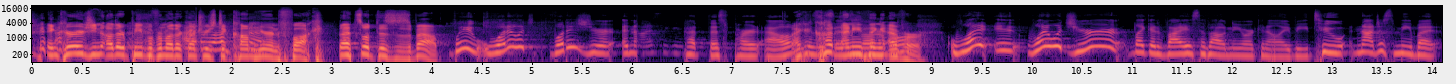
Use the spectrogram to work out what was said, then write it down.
encouraging other people from other countries to come that. here and fuck. That's what this is about. Wait, what would what is your and honestly you can cut this part out. I can cut anything vulnerable. ever. What is what would your like advice about New York and LA be to not just me but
